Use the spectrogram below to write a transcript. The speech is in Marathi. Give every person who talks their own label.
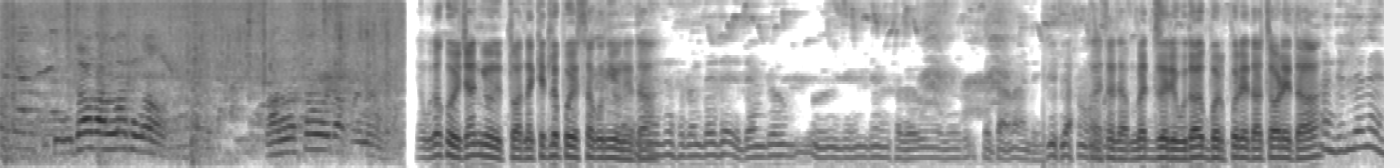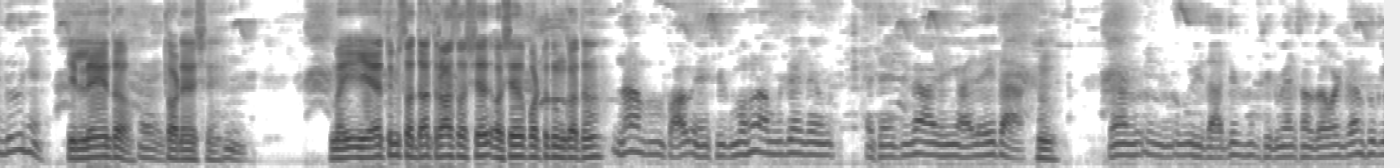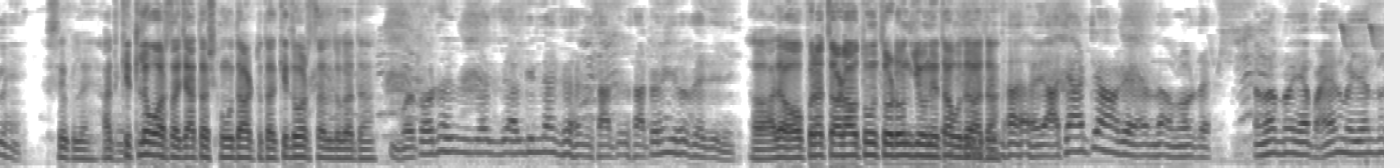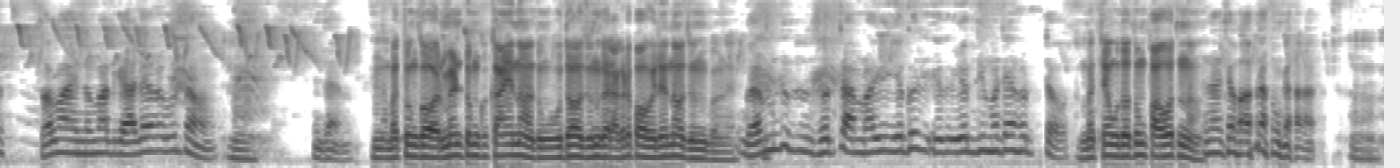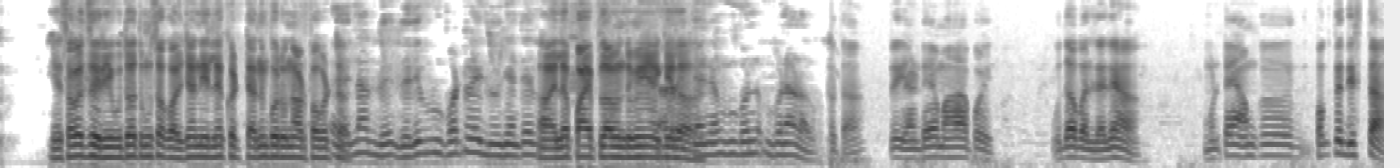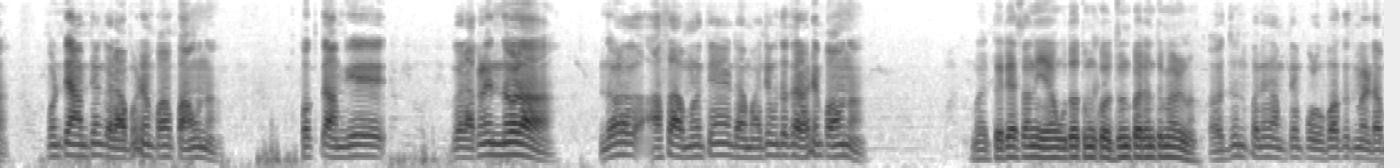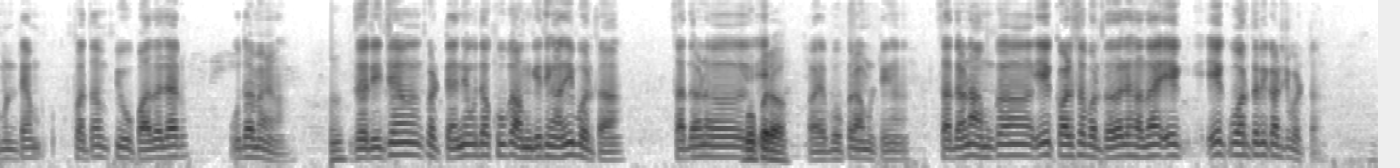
Speaker 1: उदक घालना थिंगा घालनासतना वयता पळय ना
Speaker 2: उदक खंयच्यान घेवन येता आतां कितले पयस साकून घेवन येता अच्छा अच्छा मागीर झरी उदक भरपूर येता चड येता इल्लें येता. थोडें अशें मागीर हे तुमी सदां त्रास अशे अशें पडटा तुमकां आतां
Speaker 3: ना पाव हें शिगमो आमकां हाडलें येता समजा वाटेच्यान सुकलें
Speaker 2: सुकलें आतां कितले वर्सांचे आतां अशें उदक हाडटा कितले वर्स जालें तुका आतां? आतां हो परत चडाव तूं चडोवन घेवन येता उदक आतां.
Speaker 3: आतां हाडटा हांव रे हें. म्हज्यान मात घाल्यार उरता हांव
Speaker 2: मागीर तुमकां गव्हर्मेंट तुमकां कांय ना तुमकां उदक अजून घरा कडेन पावयलें ना अजून पण.
Speaker 3: गव्हर्मेंट सोडटा मागीर एकूच एक- एक दीस म्हणटा सोडटा
Speaker 2: मागीर तें उदक तुमकां पावत ना.
Speaker 3: ना तें पावना आमकां
Speaker 2: हं. सगळें झरी उदक तुमकां सकलच्यान इल्लें कट्ट्यान भरून हाडपा पडटा
Speaker 3: ना पडटा एक तें
Speaker 2: पायप लावन तुमी हें केलां.
Speaker 3: तें बन बन हाडप
Speaker 4: जाता हे डॅम आहा पळय उदक भरलेलें आहा म्हण तें आमकां फक्त दिसता पूण तें आमच्या घरा पर्यंत पाव पावना फक्त आमगे घरा कडेन नळ आहा नळ आसा म्हण तें डॅमाचें उदक घरा कडेन पावना
Speaker 2: मागीर तरी आसतना हें उदक तुमकां अजून पर्यंत मेळना
Speaker 4: अजून पर्यंत आमकां तें पळोवपाकूच मेळटा पूण तें फक्त पिवपा जाल्यार उदक मेळना झरीचें कट्ट्यांनी उदक खूब आमगे थिंगांनी भरता. सादारण
Speaker 2: बोपरा.
Speaker 4: हय बोपरा म्हणटा थिंगां सादारण आमकां एक कळसो भरता जाल्यार सादारण एक एक वर तरी काडचें पडटा.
